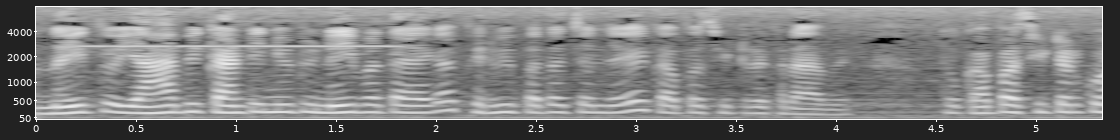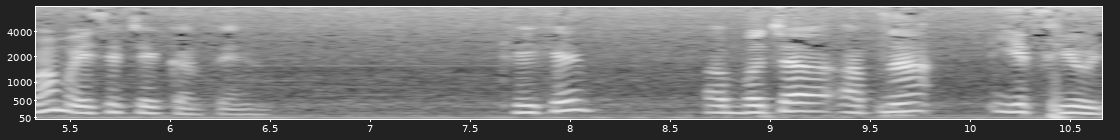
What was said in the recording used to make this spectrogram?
नहीं तो यहाँ भी कंटिन्यूटी नहीं बताएगा, फिर भी पता चल जाएगा कैपेसिटर खराब है। तो कैपेसिटर को हम ऐसे चेक करते हैं। ठीक है? अब बचा अपना ये फ्यूज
